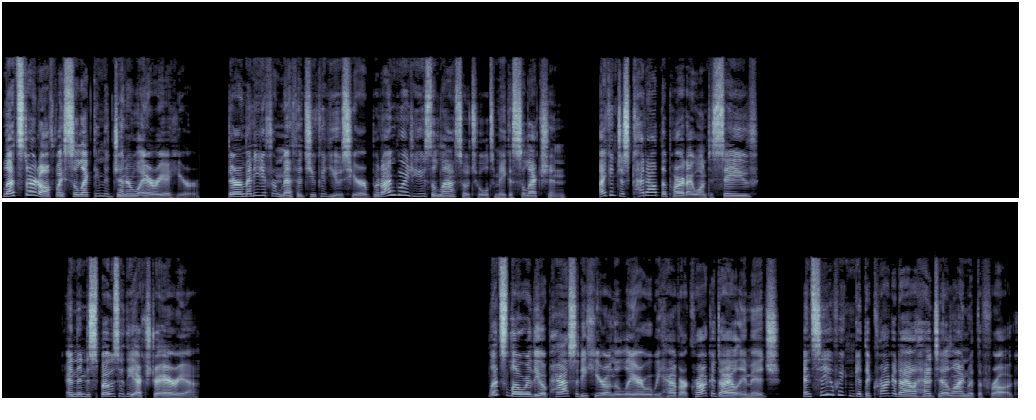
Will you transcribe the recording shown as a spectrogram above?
Let's start off by selecting the general area here. There are many different methods you could use here, but I'm going to use the lasso tool to make a selection. I can just cut out the part I want to save, and then dispose of the extra area. Let's lower the opacity here on the layer where we have our crocodile image and see if we can get the crocodile head to align with the frog.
